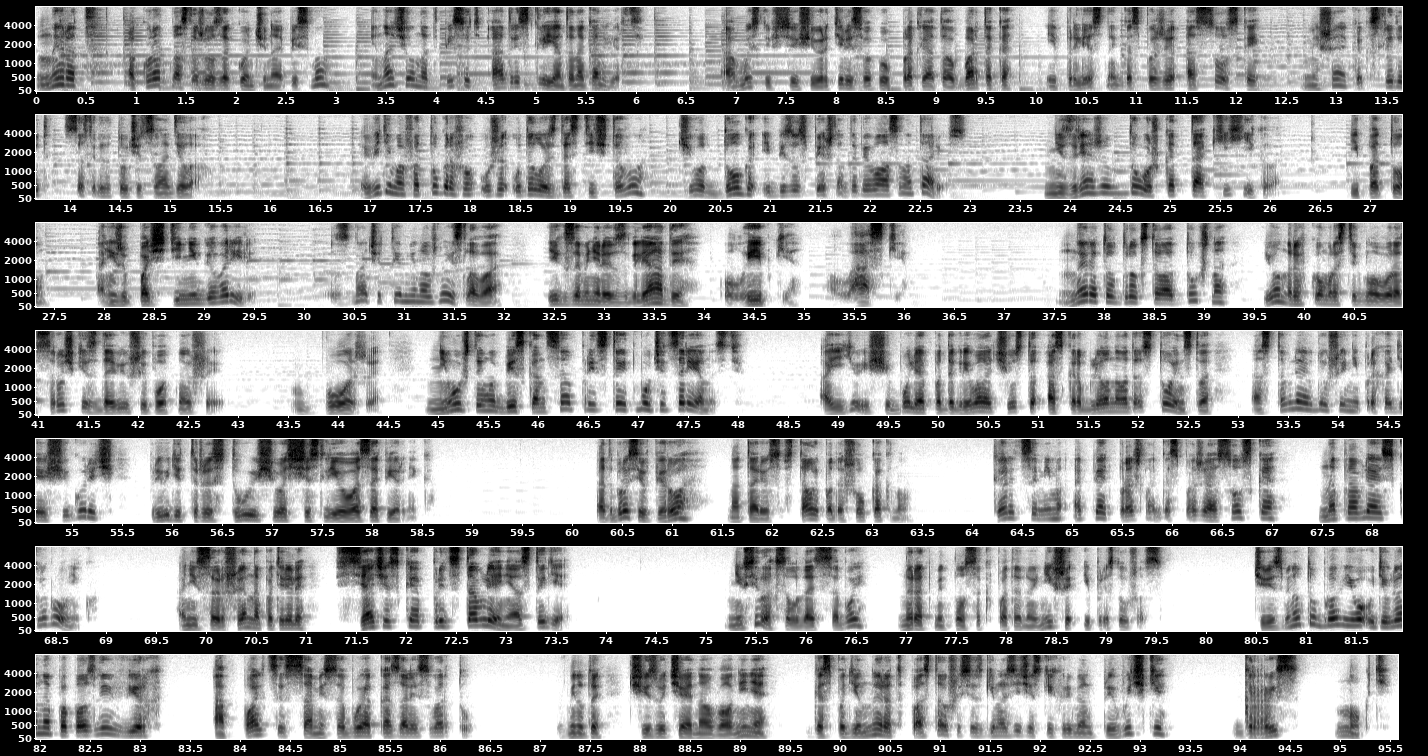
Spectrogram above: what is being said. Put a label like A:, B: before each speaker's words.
A: Нерот аккуратно сложил законченное письмо и начал надписывать адрес клиента на конверте. А мысли все еще вертелись вокруг проклятого Бартака и прелестной госпожи Осовской, мешая как следует сосредоточиться на делах. Видимо, фотографу уже удалось достичь того, чего долго и безуспешно добивался нотариус. Не зря же вдовушка так хихикала. И потом, они же почти не говорили. Значит, им не нужны слова. Их заменяли взгляды, улыбки, ласки. Нероту вдруг стало душно, и он рывком расстегнул ворот сорочки, сдавивший потную шею. Боже, неужто ему без конца предстоит мучиться ревность? А ее еще более подогревало чувство оскорбленного достоинства, оставляя в душе непроходящую горечь при виде торжествующего счастливого соперника. Отбросив перо, нотариус встал и подошел к окну. Кажется, мимо опять прошла госпожа Осовская, направляясь к любовнику. Они совершенно потеряли всяческое представление о стыде. Не в силах совладать с собой, Нер отметнулся к потайной нише и прислушался. Через минуту брови его удивленно поползли вверх, а пальцы сами собой оказались во рту. В минуты чрезвычайного волнения господин Нерот, по оставшейся с гимназических времен привычки, грыз ногти.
